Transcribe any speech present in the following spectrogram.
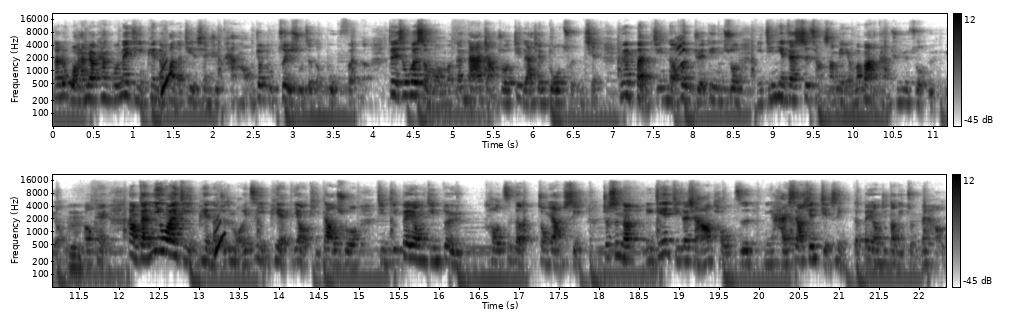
那如果还没有看过那集影片的话呢，记得先去看哈，我们就不赘述这个部分了。这也是为什么我们跟大家讲说，记得要先多存钱，因为本金呢会决定说你今天在市场上面有没有办法弹性去做运用。嗯，OK。那我们在另外一集影片呢，就是某一支影片也有提到说，紧急备用金对于投资的重要性就是呢，你今天急着想要投资，你还是要先解释你的备用金到底准备好了。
